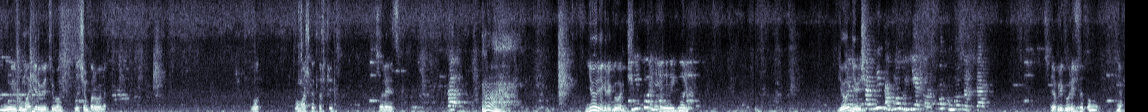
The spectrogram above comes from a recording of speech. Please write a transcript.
Ну и бумаги рвете вон. Зачем порвали? Вот бумажка торчит. Валяется. Ах. Юрий Григорьевич. Не. Георгиевич? Уехала, сколько можно ждать? Я Григорьевич запомнил. Нет?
